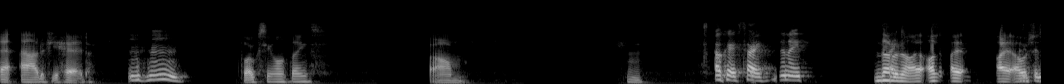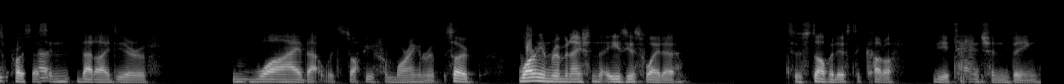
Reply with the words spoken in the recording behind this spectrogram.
out of your head hmm focusing on things. Um, Hmm. Okay, sorry. Then I no, no, I- no. I, I, I, I was just processing that idea of why that would stop you from worrying and so worry and rumination. The easiest way to to stop it is to cut off the attention being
